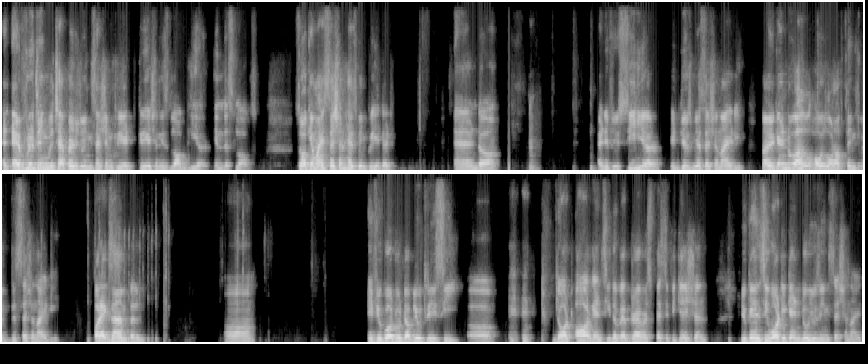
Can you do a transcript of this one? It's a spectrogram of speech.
And everything which happens during session create creation is logged here in this logs. So, okay, my session has been created. And uh, and if you see here, it gives me a session ID. Now you can do a whole lot of things with this session ID. For example, uh, if you go to w3c.org uh, and see the WebDriver specification, you can see what you can do using session ID.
